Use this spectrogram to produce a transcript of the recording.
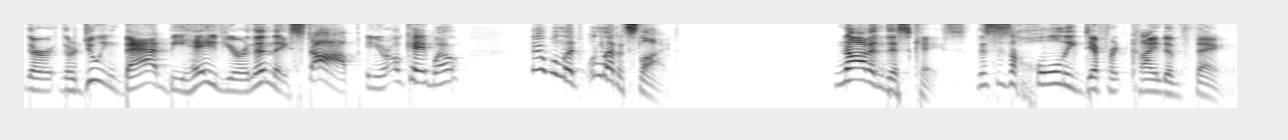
they're they're doing bad behavior and then they stop and you're okay, well, we'll let we'll let it slide. Not in this case. This is a wholly different kind of thing.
